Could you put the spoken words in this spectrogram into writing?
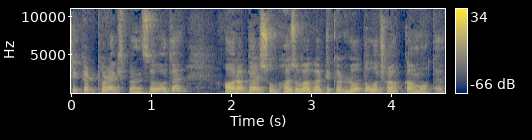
टिकट थोड़ा एक्सपेंसिव होता है और अगर सुबह सुबह का टिकट लो तो वो थोड़ा कम होता है।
